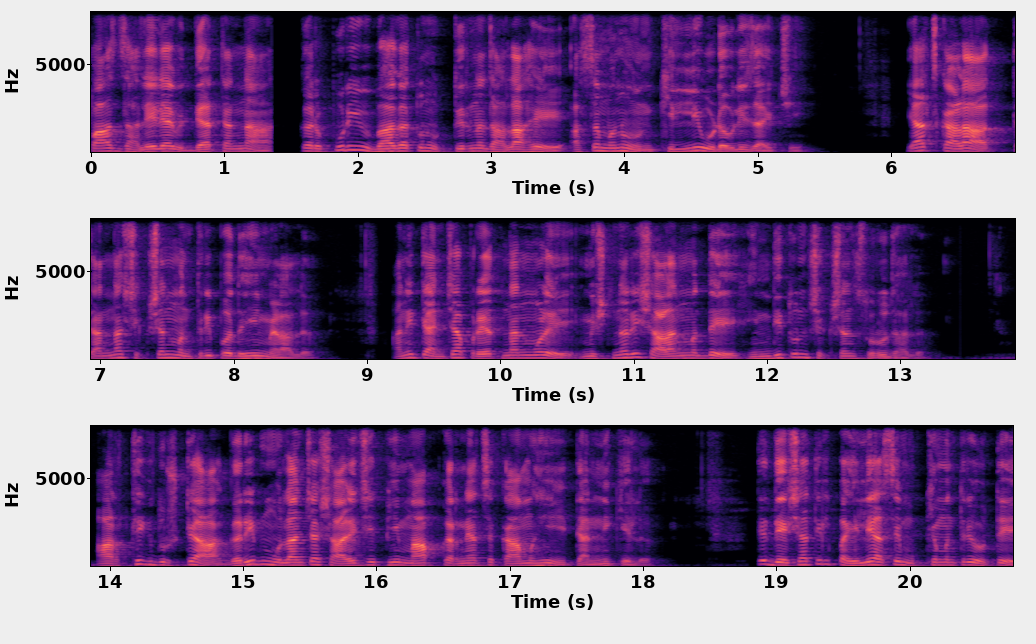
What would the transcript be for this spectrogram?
पास झालेल्या विद्यार्थ्यांना कर्पुरी विभागातून उत्तीर्ण झाला आहे असं म्हणून खिल्ली उडवली जायची. याच काळात त्यांना शिक्षण मंत्रीपदही मिळालं आणि त्यांच्या प्रयत्नांमुळे मिशनरी शाळांमध्ये हिंदीतून शिक्षण सुरू झालं. आर्थिकदृष्ट्या गरीब मुलांच्या शाळेची फी माफ करण्याचं कामही त्यांनी केलं. ते देशातील पहिले असे मुख्यमंत्री होते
